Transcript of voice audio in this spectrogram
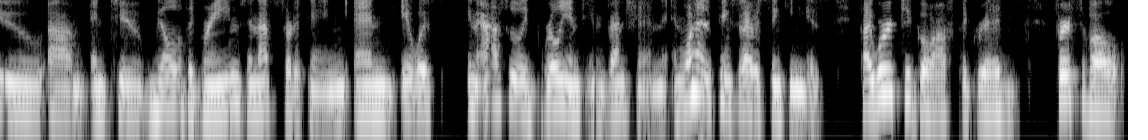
to um, and to mill the grains and that sort of thing. And it was an absolutely brilliant invention. And one of the things that I was thinking is if I were to go off the grid, first of all,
